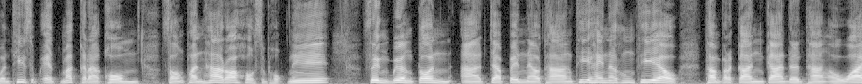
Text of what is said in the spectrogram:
วันที่ 11 มกราคม 2566 นี้ ซึ่งเบื้องต้นอาจจะเป็นแนวทางที่ให้นักท่องเที่ยวทำประกันการเดินทางเอาไว้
